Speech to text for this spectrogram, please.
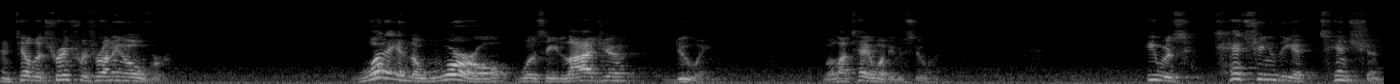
until the trench was running over. What in the world was Elijah doing? Well, I'll tell you what he was doing. He was catching the attention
